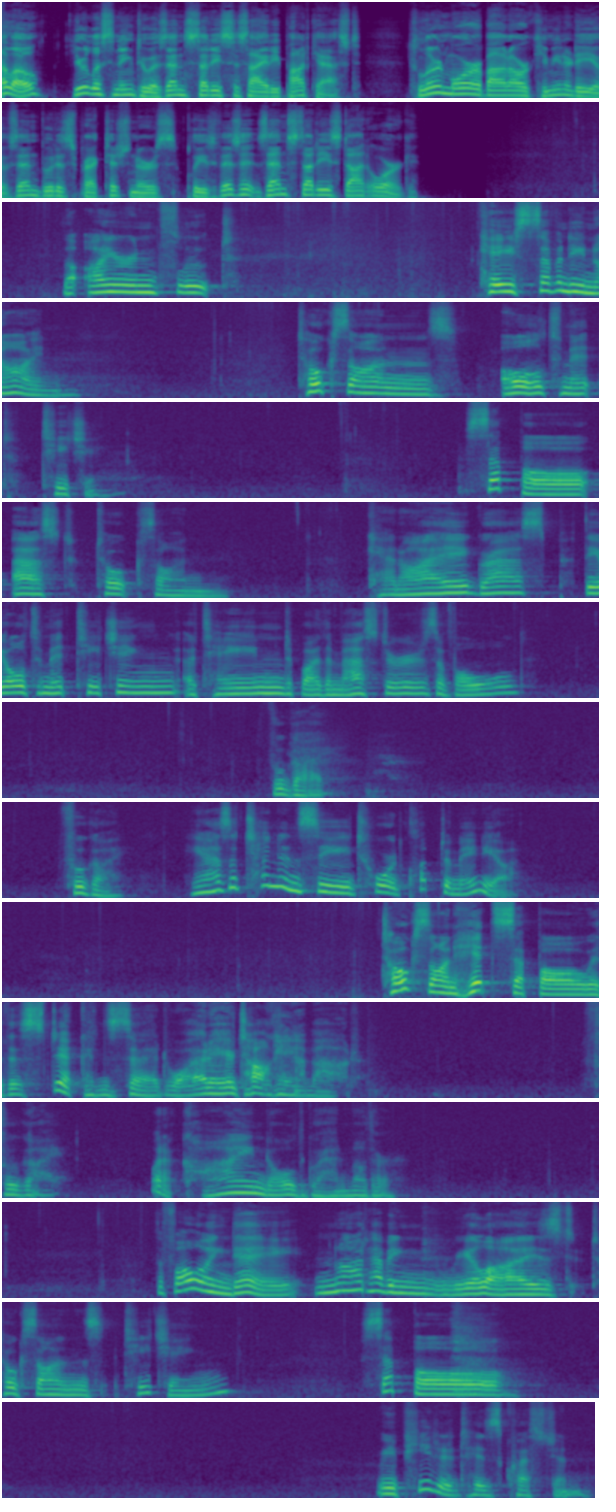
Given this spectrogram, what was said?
Hello, you're listening to a Zen Studies Society podcast. To learn more about our community of Zen Buddhist practitioners, please visit zenstudies.org. The Iron Flute, K79, Toksan's Ultimate Teaching. Seppo asked Toksan, Can I grasp the ultimate teaching attained by the masters of old? Fugai. Fugai. He has a tendency toward kleptomania. Toksan hit Seppo with his stick and said, What are you talking about? Fugai. What a kind old grandmother. The following day, not having realized Toksan's teaching, Seppo repeated his question.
